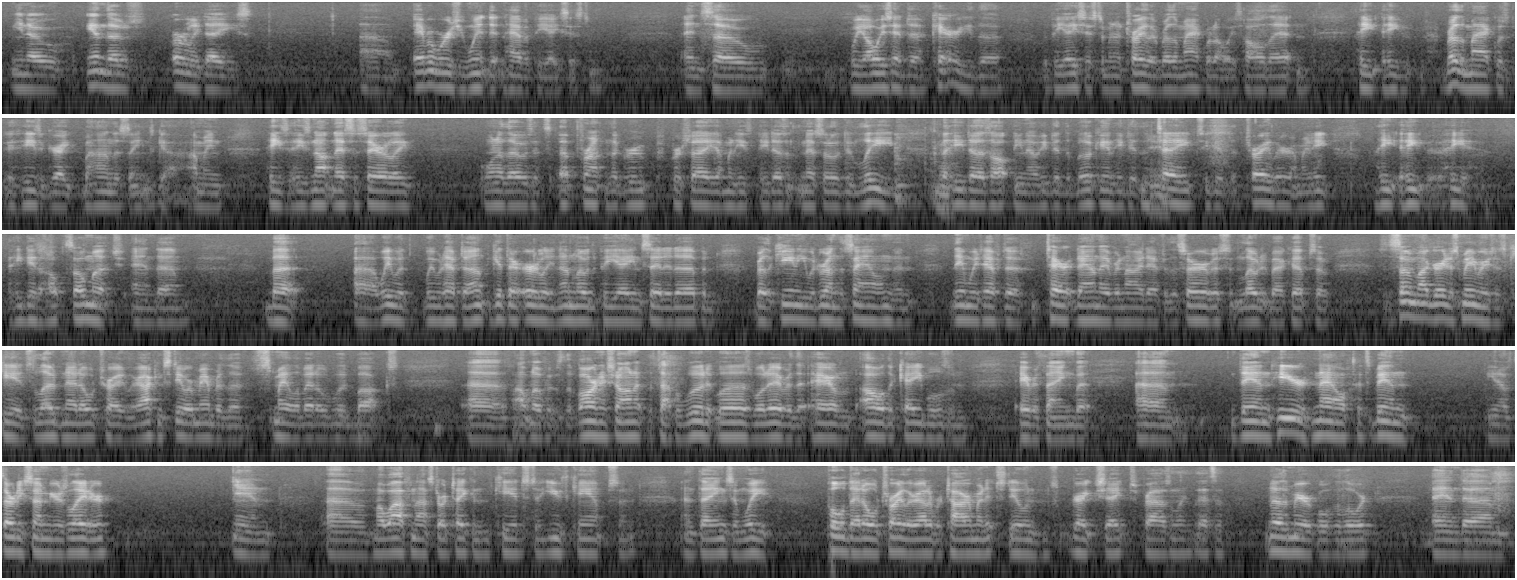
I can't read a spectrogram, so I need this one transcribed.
you know, in those early days, um, everywhere you went didn't have a PA system. And so we always had to carry the, the PA system in a trailer. Brother Mac would always haul that. And he, he Brother Mac was, he's a great behind the scenes guy. I mean, he's, he's not necessarily one of those that's up front in the group per se. I mean, he's, he doesn't necessarily do lead, but he does all. You know, he did the booking, he did the Yeah. tapes, he did the trailer. I mean, he he he he he did a whole, so much. And um, but uh, we would we would have to un- get there early and unload the PA and set it up, and Brother Kenny would run the sound, and then we'd have to tear it down every night after the service and load it back up. So some of my greatest memories as kids loading that old trailer. I can still remember the smell of that old wood box. Uh, I don't know if it was the varnish on it, the type of wood it was, whatever that held all the cables and everything. But um, then here now it's been, you know, thirty some years later, and uh, my wife and I started taking kids to youth camps and and things, and we pulled that old trailer out of retirement. It's still in great shape, surprisingly. That's a, another miracle of the Lord. And um,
